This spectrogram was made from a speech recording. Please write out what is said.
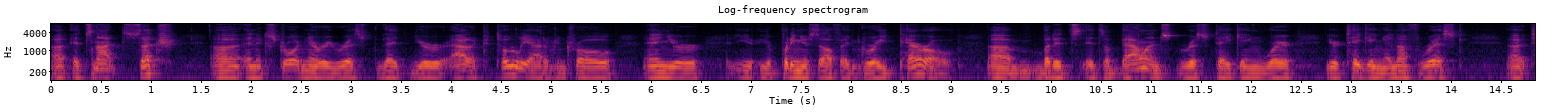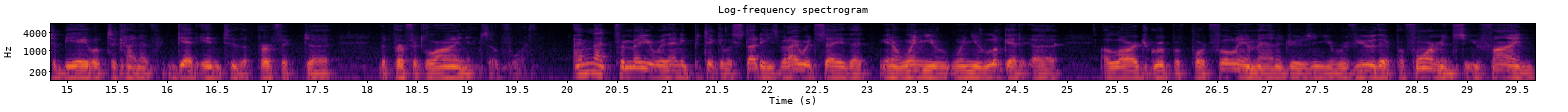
Uh, it's not such uh, an extraordinary risk that you're out of totally out of control and you're you're putting yourself at great peril. Um, but it's it's a balanced risk taking where you're taking enough risk uh, to be able to kind of get into the perfect uh, the perfect line and so forth. I'm not familiar with any particular studies, but I would say that you know when you when you look at a, a large group of portfolio managers and you review their performance, you find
